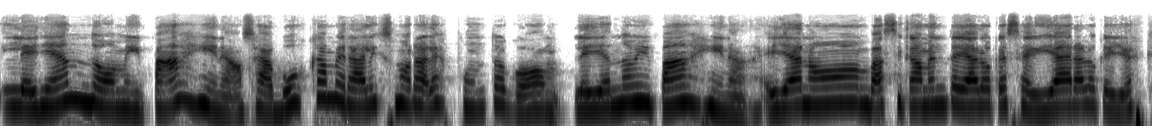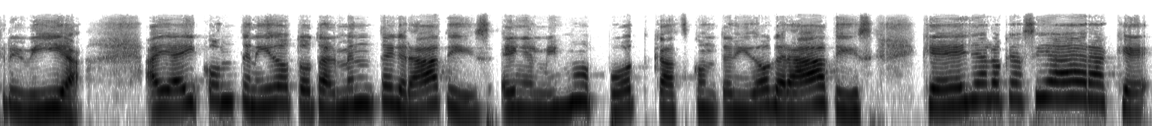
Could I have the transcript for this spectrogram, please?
leyendo mi página, o sea, busca meralixmorales.com, leyendo mi página. Ella no, básicamente ya lo que seguía era lo que yo escribía. Ahí hay contenido totalmente gratis, en el mismo podcast, contenido gratis, que ella lo que hacía era que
